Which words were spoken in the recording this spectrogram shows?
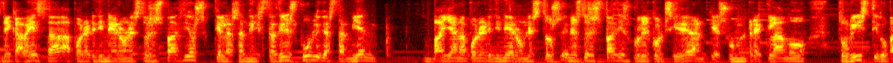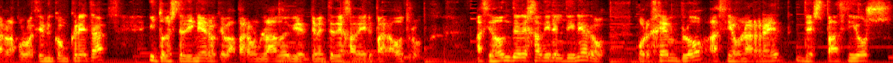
de cabeza a poner dinero en estos espacios, que las administraciones públicas también vayan a poner dinero en estos, en estos espacios porque consideran que es un reclamo turístico para la población en concreta y todo este dinero que va para un lado evidentemente deja de ir para otro. ¿Hacia dónde deja de ir el dinero? Por ejemplo, hacia una red de espacios,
